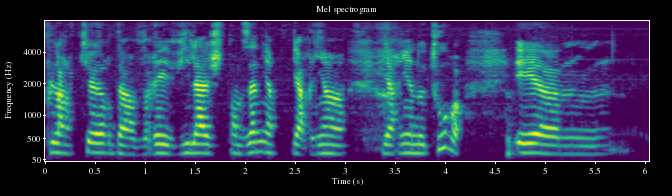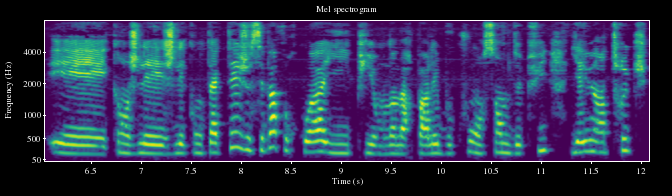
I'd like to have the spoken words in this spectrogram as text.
plein cœur d'un vrai village tanzanien. Il y a rien, y a rien autour. Et euh, et quand je l'ai, je l'ai contacté, je sais pas pourquoi. Et puis on en a reparlé beaucoup ensemble depuis. Il y a eu un truc,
